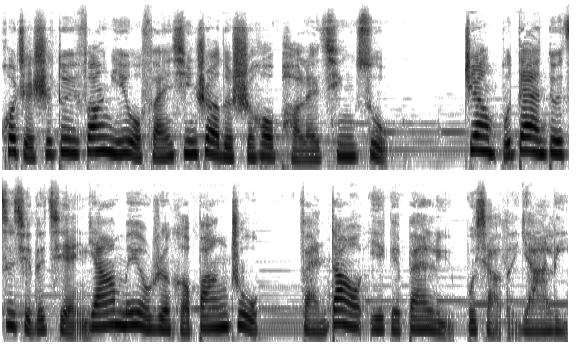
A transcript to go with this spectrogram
或者是对方也有烦心事儿的时候跑来倾诉，这样不但对自己的减压没有任何帮助，反倒也给伴侣不小的压力。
